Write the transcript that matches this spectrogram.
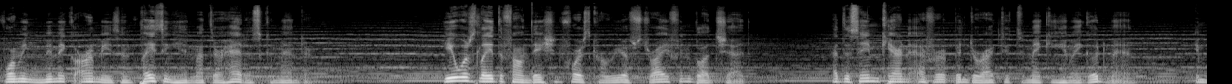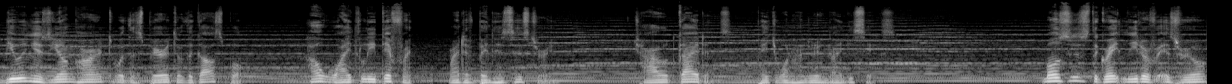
forming mimic armies and placing him at their head as commander. Here was laid the foundation for his career of strife and bloodshed. Had the same care and effort been directed to making him a good man, imbuing his young heart with the spirit of the gospel, how widely different might have been his history. Child Guidance, page 196. Moses, the great leader of Israel,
